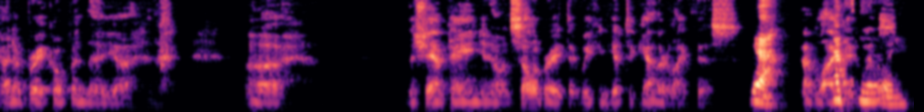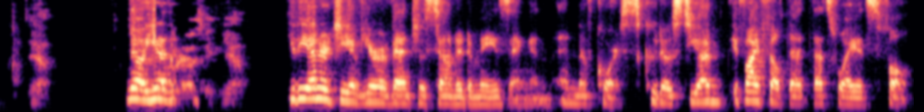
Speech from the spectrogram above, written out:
kind of break open the uh, uh, the champagne, you know, and celebrate that we can get together like this. Yeah, absolutely. Events. Yeah. No, so yeah. Yeah. The energy of your event just sounded amazing, and and of course, kudos to you. I'm, if I felt that, that's why it's full.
